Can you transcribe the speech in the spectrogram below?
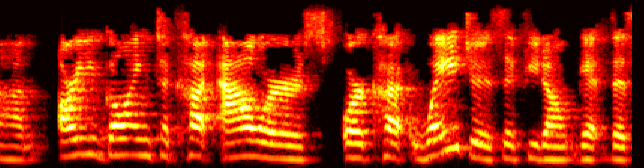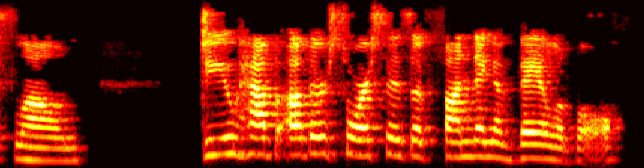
um, are you going to cut hours or cut wages if you don't get this loan do you have other sources of funding available?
